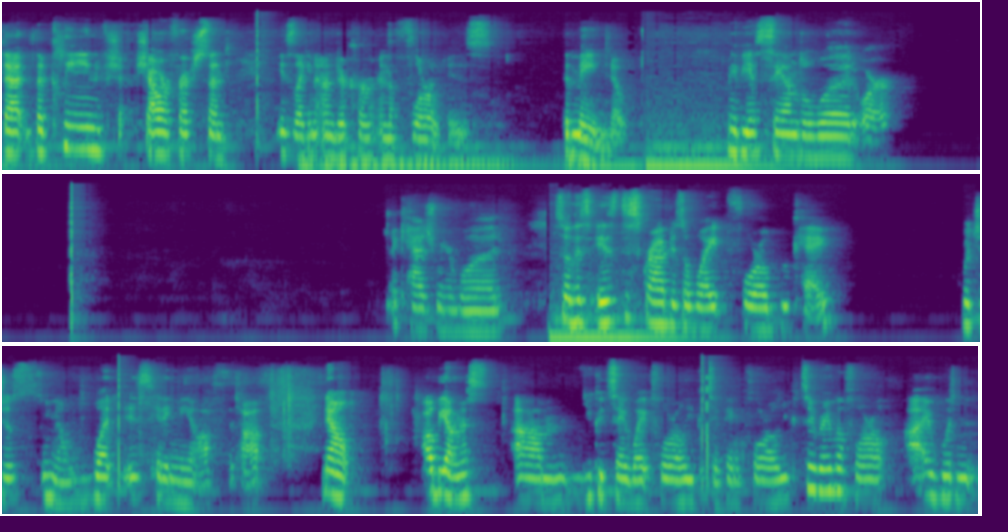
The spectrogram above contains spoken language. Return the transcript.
That the clean sh shower fresh scent is like an undercurrent and the floral is the main note. Maybe a sandalwood or a cashmere wood. So this is described as a white floral bouquet, which is, you know, what is hitting me off the top. Now, I'll be honest, um, you could say white floral, you could say pink floral, you could say rainbow floral. I wouldn't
